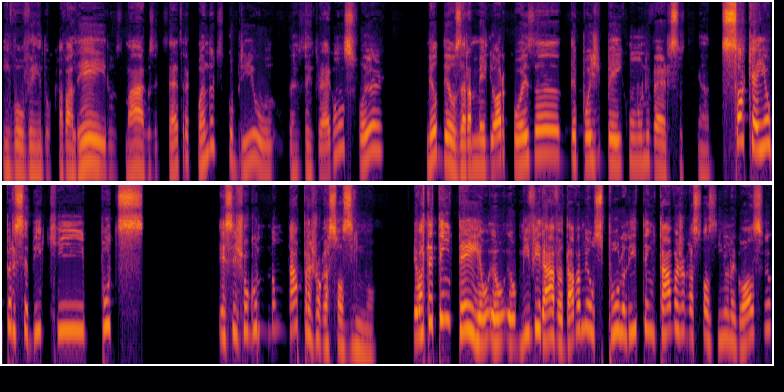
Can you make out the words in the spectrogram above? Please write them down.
envolvendo cavaleiros, magos, etc. Quando eu descobri o Dungeons Dragons, foi meu Deus, era a melhor coisa depois de Bacon no universo. Só que aí eu percebi que, putz, esse jogo não dá para jogar sozinho. Eu até tentei, eu, eu, eu, me virava, eu dava meus pulos ali e tentava jogar sozinho o negócio,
